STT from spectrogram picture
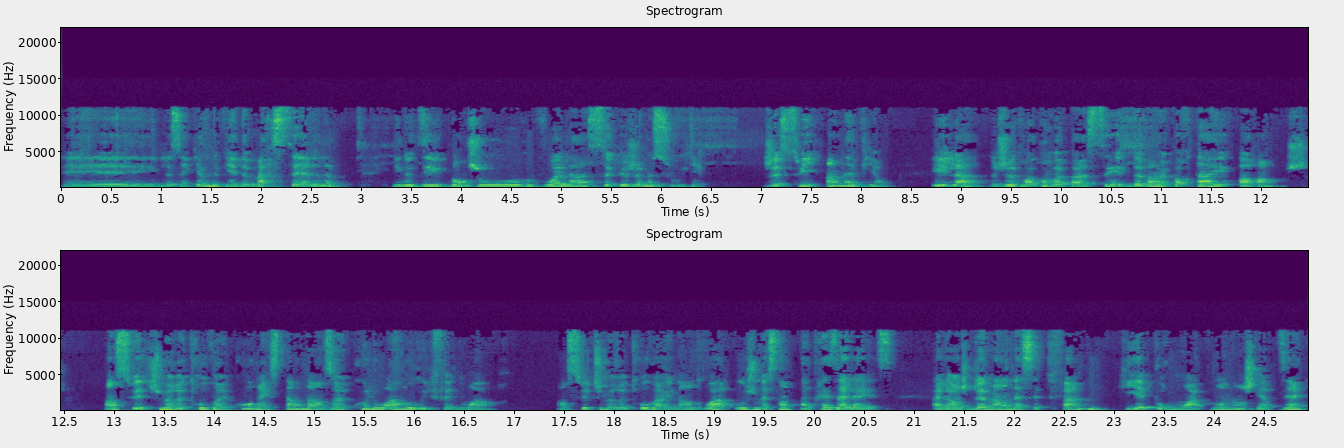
Et le cinquième nous vient de Marcel. Il nous dit Bonjour, voilà ce que je me souviens. Je suis en avion et là, je vois qu'on va passer devant un portail orange. Ensuite, je me retrouve un court instant dans un couloir où il fait noir. Ensuite, je me retrouve à un endroit où je me sens pas très à l'aise. Alors, je demande à cette femme, qui est pour moi mon ange gardien,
